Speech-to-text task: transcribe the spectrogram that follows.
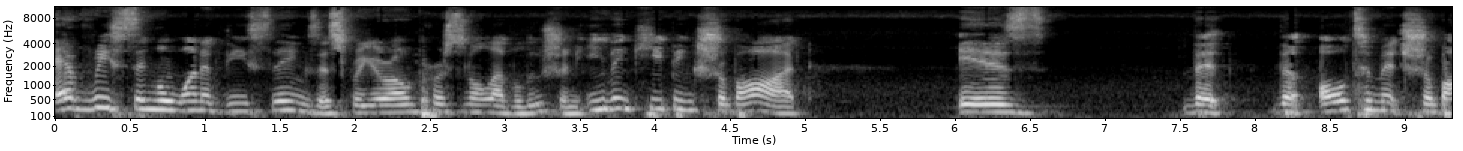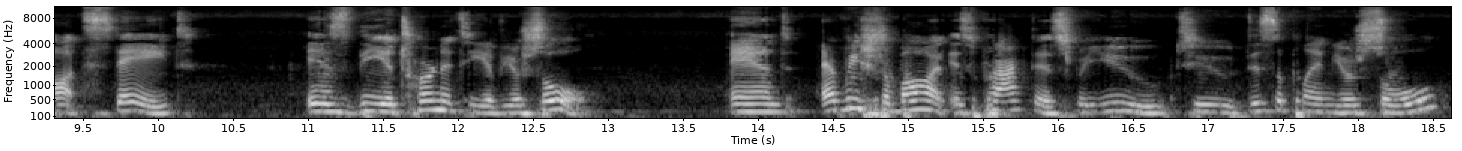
every single one of these things is for your own personal evolution. Even keeping Shabbat is that the ultimate Shabbat state is the eternity of your soul. And every Shabbat is practice for you to discipline your soul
